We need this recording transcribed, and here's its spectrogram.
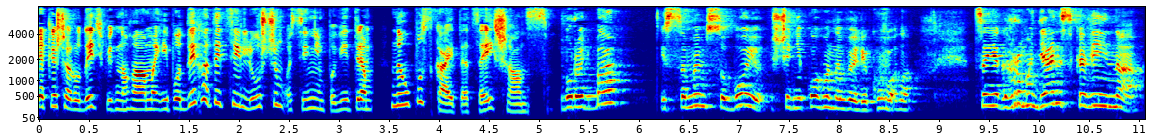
яке шарудить під ногами, і подихати цілющим осіннім повітрям. Не упускайте цей шанс. Боротьба із самим собою ще нікого не вилікувала. Це як громадянська війна,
